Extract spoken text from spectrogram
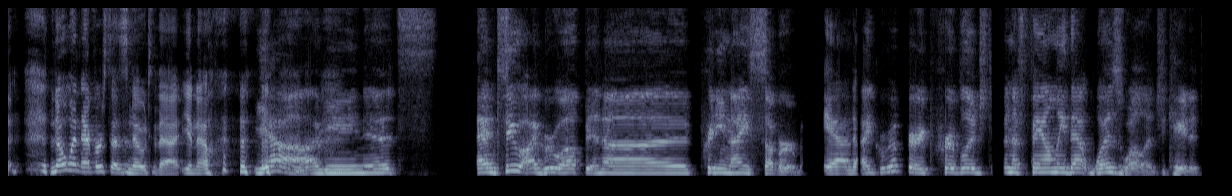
no one ever says no to that you know? Yeah i mean it's and two i grew up in a pretty nice suburb and I grew up very privileged in a family that was well educated.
